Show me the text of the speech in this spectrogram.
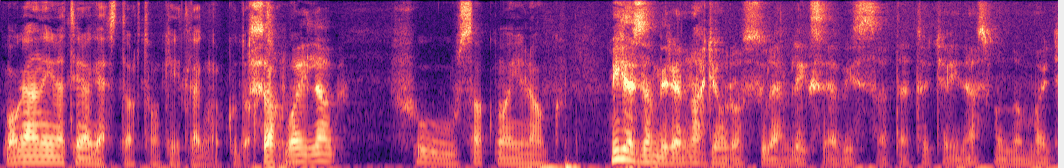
Magánéletileg ezt tartom két legnagyobb kudarcom. Szakmailag? Fú, szakmailag. Mi az, amire nagyon rosszul emlékszel vissza? Tehát, hogyha én azt mondom, hogy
